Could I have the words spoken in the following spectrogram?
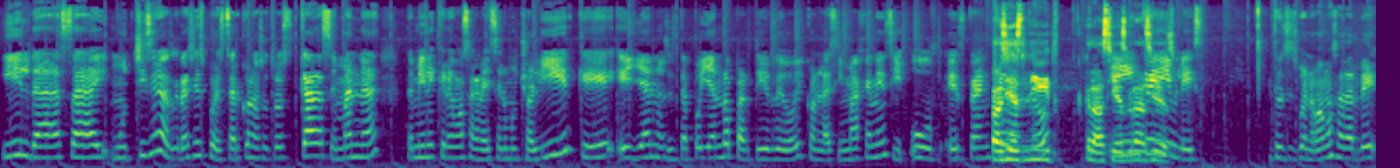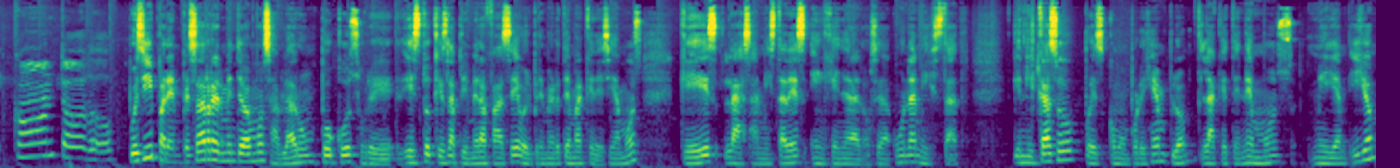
Hilda, Sai, muchísimas gracias por estar con nosotros cada semana. También le queremos agradecer mucho a Lid que ella nos está apoyando a partir de hoy con las imágenes y uff, están Gracias Lid, gracias, increíbles. gracias. Entonces, bueno, vamos a darle con todo. Pues sí, para empezar realmente vamos a hablar un poco sobre esto que es la primera fase o el primer tema que decíamos, que es las amistades en general, o sea, una amistad. En el caso, pues como por ejemplo, la que tenemos Miriam y yo.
